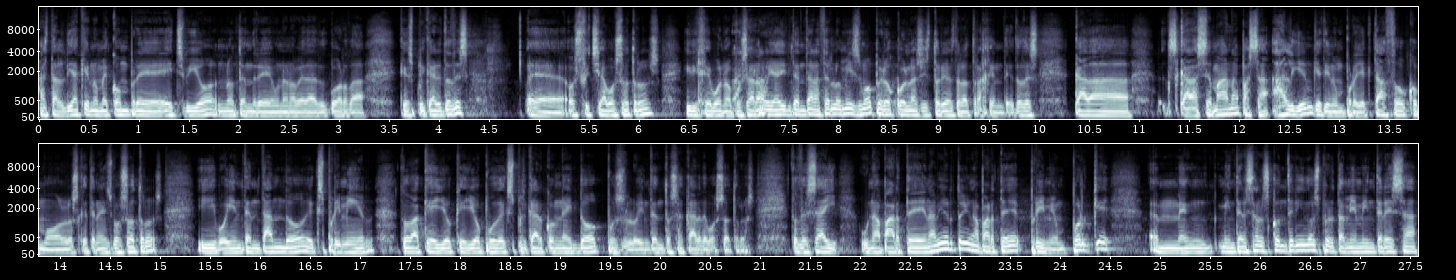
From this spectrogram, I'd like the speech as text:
Hasta el día que no me compre HBO, no tendré una novedad gorda que explicar. Entonces, eh, os fiché a vosotros y dije, bueno, pues ahora voy a intentar hacer lo mismo, pero con las historias de la otra gente. Entonces, cada, cada semana pasa alguien que tiene un proyectazo como los que tenéis vosotros y voy intentando exprimir todo aquello que yo pude explicar con Night Dog, pues lo intento sacar de vosotros. Entonces hay una parte en abierto y una parte premium, porque eh, me, me interesan los contenidos, pero también me interesa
